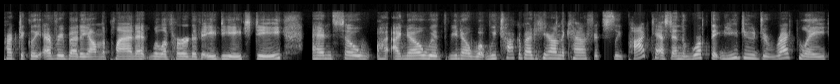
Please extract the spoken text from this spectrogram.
practically everybody on the planet will have heard of ADHD. And so I know with, you know, what we talk about here on the Counterfeit Sleep podcast and the work that you do directly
